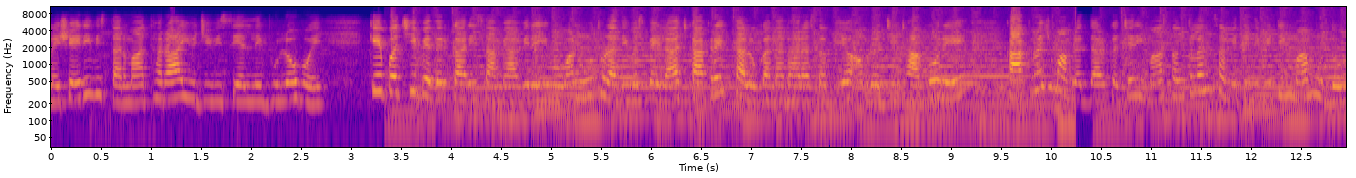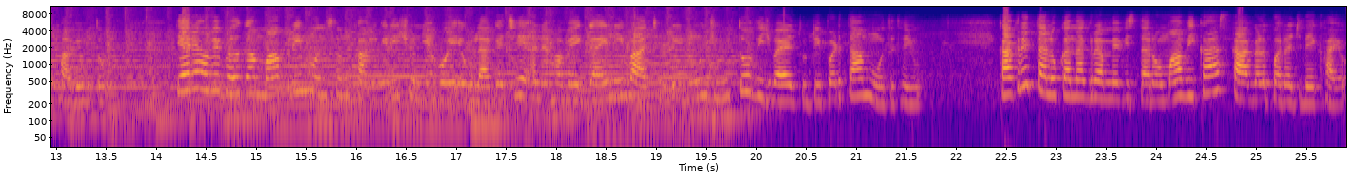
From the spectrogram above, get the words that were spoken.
અને શહેરી વિસ્તારમાં થરા યુજીવીસીએલની ભૂલો હોય કે પછી બેદરકારી સામે આવી રહી હોવાનું થોડા દિવસ પહેલા જ કાંકરેજ તાલુકાના ધારાસભ્ય અમરતજી ઠાકોરે કાકરેજ મામલતદાર કચેરીમાં સંકલન સમિતિની મિટિંગમાં મુદ્દો ઉઠાવ્યો હતો. ત્યારે હવે ભલગામમાં પ્રી મોન્સૂન કામગીરી શૂન્ય હોય એવું લાગે છે અને હવે ગાયની વાછરડીનું જૂતો વીજવાયર તૂટી પડતા મોત થયું. કાંકરેજ તાલુકાના ગ્રામ્ય વિસ્તારોમાં વિકાસ કાગળ પર જ દેખાયો.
